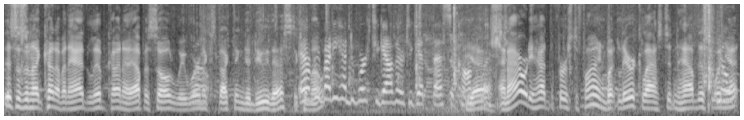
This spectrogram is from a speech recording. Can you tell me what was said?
this is a kind of an ad lib kind of episode. We weren't expecting to do this to come out. Everybody had to work together to get this accomplished. Yeah, and I already had the first to find, but Lyric Glass didn't have this one Nope.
